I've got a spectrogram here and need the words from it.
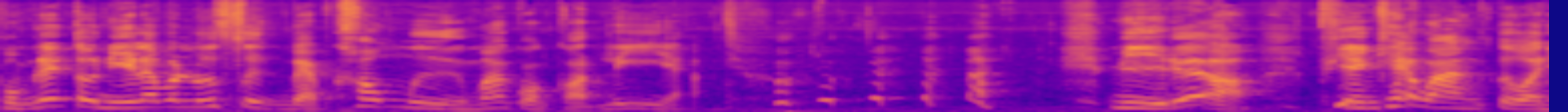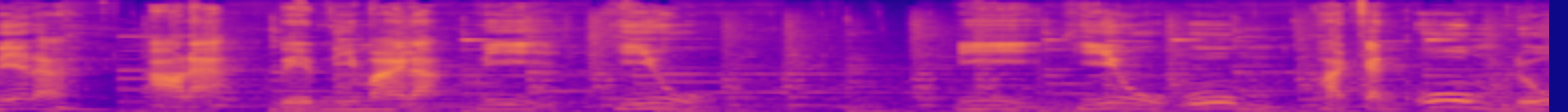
ผมเล่นตัวนี้แล้วมันรู้สึกแบบเข้ามือมากกว่ากอดลี่อะ มีด้วยเหรอ เพียงแค่วางตัวเนี้ยนะเอาละเวฟนี้มาละ นี่ฮิวนี่ฮิวอุ้ม ผัดกันอุ้มดู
